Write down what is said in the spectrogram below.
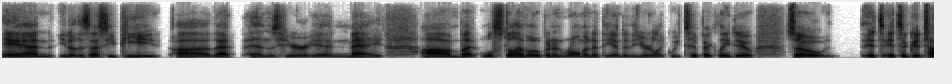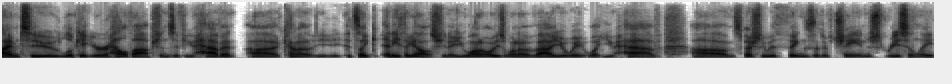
and you know this SEP uh, that ends here in May, um, but we'll still have open enrollment at the end of the year like we typically do. So it's it's a good time to look at your health options if you haven't. Uh, kind of, it's like anything else. You know, you want to always want to evaluate what you have, um, especially with things that have changed recently.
